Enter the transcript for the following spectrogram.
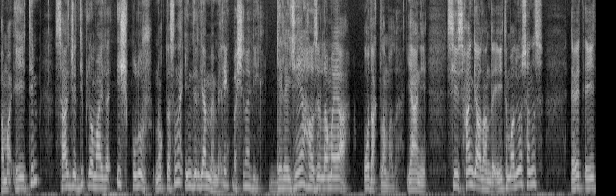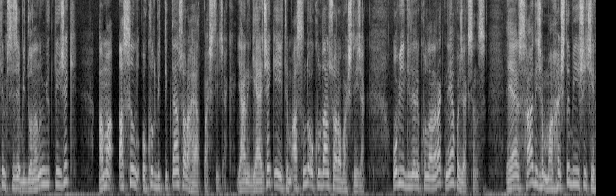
ama eğitim sadece diplomayla iş bulur noktasına indirgenmemeli. Tek başına değil. Geleceğe hazırlamaya odaklamalı. Yani siz hangi alanda eğitim alıyorsanız evet eğitim size bir donanım yükleyecek ama asıl okul bittikten sonra hayat başlayacak. Yani gerçek eğitim aslında okuldan sonra başlayacak. O bilgileri kullanarak ne yapacaksınız? Eğer sadece maaşlı bir iş için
